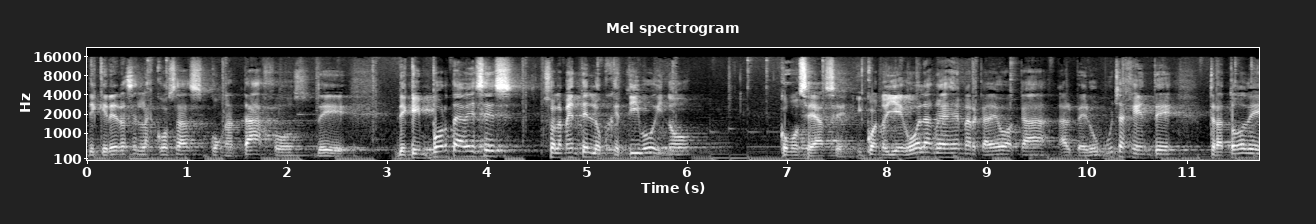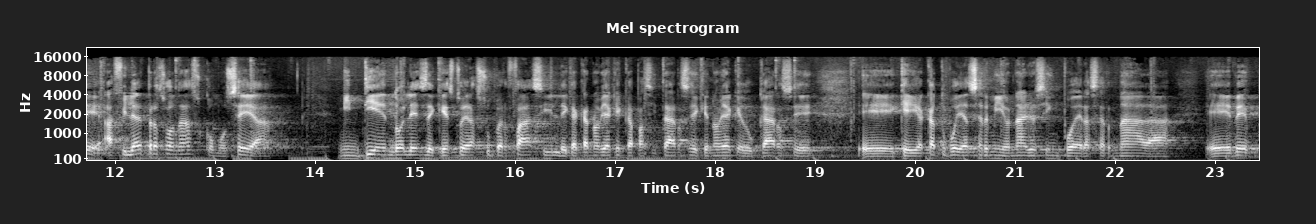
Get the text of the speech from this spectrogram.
de querer hacer las cosas con atajos, de de que importa a veces solamente el objetivo y no cómo se hace. Y cuando llegó las redes de mercadeo acá al Perú, mucha gente trató de afiliar personas como sea, mintiéndoles de que esto era súper fácil, de que acá no había que capacitarse, que no había que educarse, eh, que acá tú podías ser millonario sin poder hacer nada. Eh,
